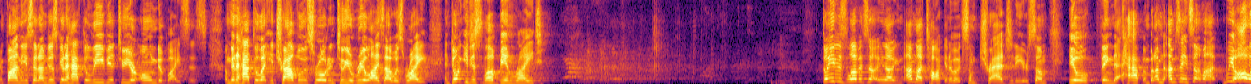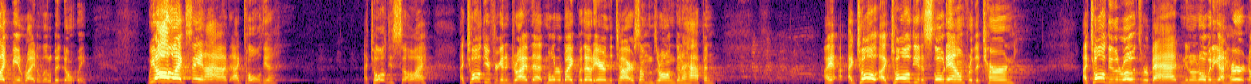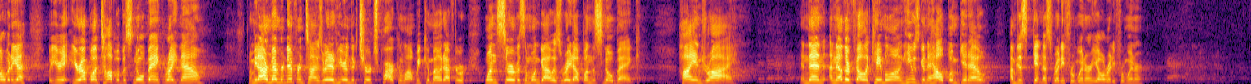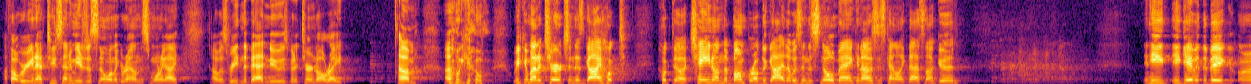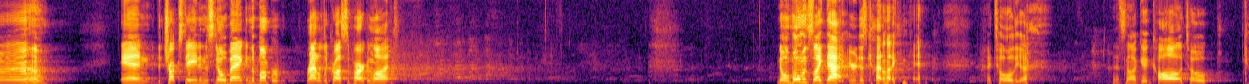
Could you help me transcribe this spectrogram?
And finally, you said, I'm just going to have to leave you to your own devices. I'm going to have to let you travel this road until you realize I was right. And don't you just love being right? Don't you just love it? So, you know, I'm not talking about some tragedy or some ill thing that happened, but I'm, I'm saying something. we all like being right a little bit, don't we? We all like saying, I, I told you. I told you so. I, I told you if you're going to drive that motorbike without air in the tire, something's wrong going to happen. I, I, told, I told you to slow down for the turn. I told you the roads were bad. You know, nobody got hurt, nobody got, but you're, you're up on top of a snowbank right now. I mean, I remember different times right out here in the church parking lot. We come out after one service, and one guy was right up on the snowbank, high and dry. And then another fella came along. He was going to help him get out. I'm just getting us ready for winter. Y'all ready for winter? I thought we were going to have two centimeters of snow on the ground this morning. I, I was reading the bad news, but it turned all right. Um, uh, we, go, we come out of church, and this guy hooked, hooked a chain on the bumper of the guy that was in the snowbank, and I was just kind of like, that's not good. and he, he gave it the big, uh, and the truck stayed in the snowbank, and the bumper rattled across the parking lot. No, moments like that, you're just kind of like, man, I told you. That's not a good call, a tow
